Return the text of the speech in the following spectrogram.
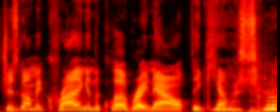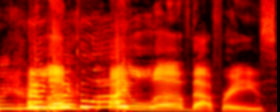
She's got me crying in the club right now, thinking I'm a shitty. I love, I love that phrase.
